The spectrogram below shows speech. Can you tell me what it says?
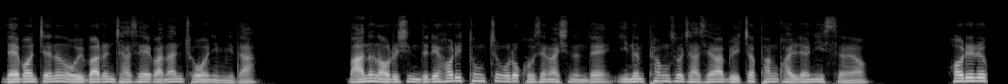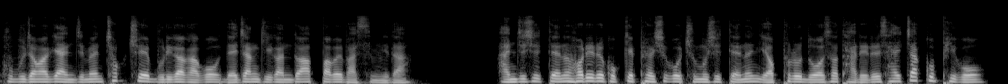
네 번째는 올바른 자세에 관한 조언입니다. 많은 어르신들이 허리 통증으로 고생하시는데 이는 평소 자세와 밀접한 관련이 있어요. 허리를 구부정하게 앉으면 척추에 무리가 가고 내장 기관도 압박을 받습니다. 앉으실 때는 허리를 곧게 펴시고 주무실 때는 옆으로 누워서 다리를 살짝 굽히고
